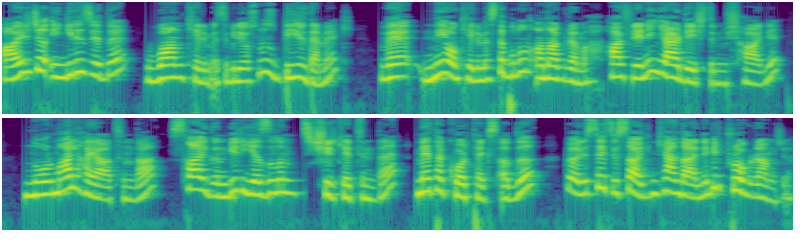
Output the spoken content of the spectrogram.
Ayrıca İngilizce'de one kelimesi biliyorsunuz bir demek ve Neo kelimesi de bunun anagramı. Harflerinin yer değiştirmiş hali. Normal hayatında saygın bir yazılım şirketinde Metacortex adı böyle sessiz sakin kendi halinde bir programcı.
